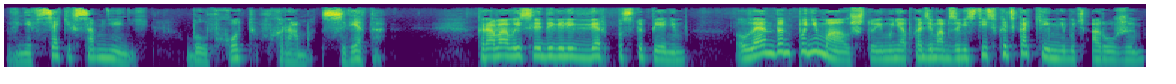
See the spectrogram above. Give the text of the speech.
вне всяких сомнений, был вход в храм света. Кровавые следы вели вверх по ступеням. Лэндон понимал, что ему необходимо обзавестись хоть каким-нибудь оружием,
